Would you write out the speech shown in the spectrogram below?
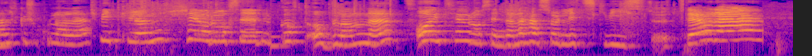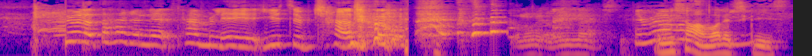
melkesjokolade. Kvikk Lunsj. Theodor sin godt og blandet. Og Theodor sin, denne her så litt skvist ut. Det var det. Nå er dette her en eh, family YouTube-channel. Men vi sa han var litt skvist.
